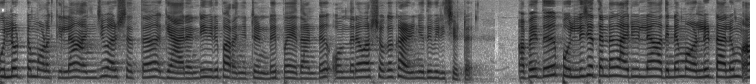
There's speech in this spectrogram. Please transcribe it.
പുല്ലൊട്ടും മുളക്കില്ല. അഞ്ച് വർഷത്തെ ഗ്യാരണ്ടി ഇവർ പറഞ്ഞിട്ടുണ്ട്. ഇപ്പോൾ ഏതാണ്ട് ഒന്നര വർഷമൊക്കെ കഴിഞ്ഞു ഇത് വിരിച്ചിട്ട്. അപ്പോൾ ഇത് പുല്ല് ചെത്തേണ്ട കാര്യമില്ല. അതിന്റെ മുകളിലിട്ടാലും ആ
